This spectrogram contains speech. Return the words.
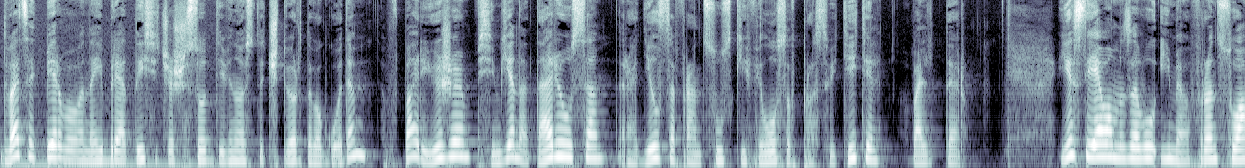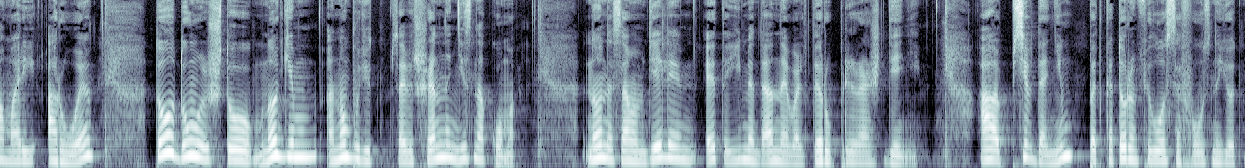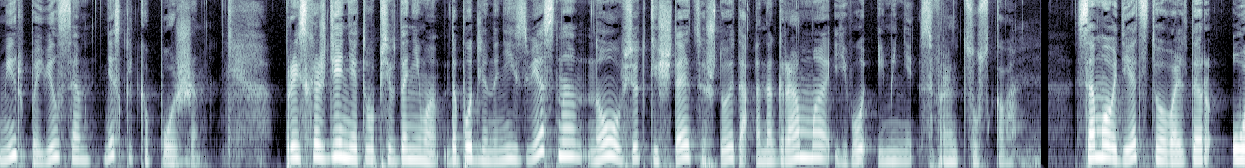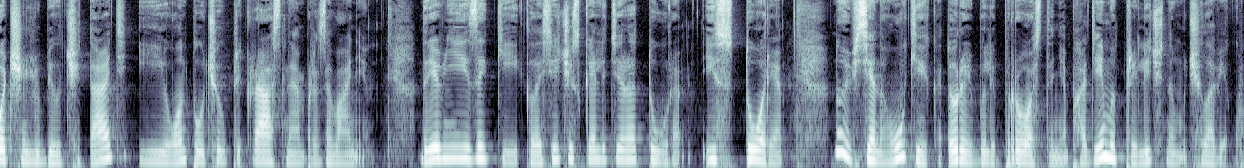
21 ноября 1694 года в Париже в семье нотариуса родился французский философ-просветитель Вольтер. Если я вам назову имя Франсуа Мари Аруэ, то думаю, что многим оно будет совершенно незнакомо. Но на самом деле это имя, данное Вольтеру при рождении. А псевдоним, под которым философа узнает мир, появился несколько позже – Происхождение этого псевдонима доподлинно неизвестно, но все-таки считается, что это анаграмма его имени с французского. С самого детства Вольтер очень любил читать, и он получил прекрасное образование. Древние языки, классическая литература, история, ну и все науки, которые были просто необходимы приличному человеку.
